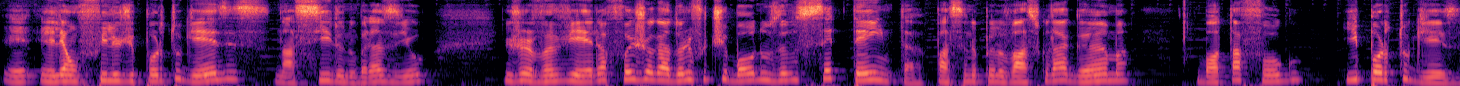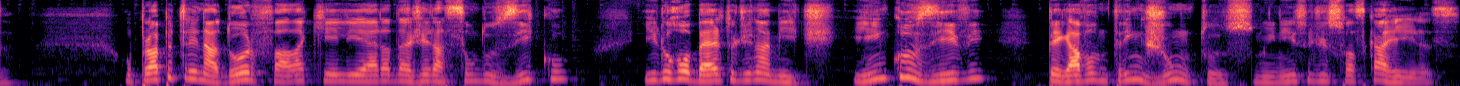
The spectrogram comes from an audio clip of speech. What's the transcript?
Ele é um filho de portugueses, nascido no Brasil, e o Jorvan Vieira foi jogador de futebol nos anos 70, passando pelo Vasco da Gama, Botafogo e Portuguesa. O próprio treinador fala que ele era da geração do Zico e do Roberto Dinamite, e inclusive pegavam trem juntos no início de suas carreiras.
